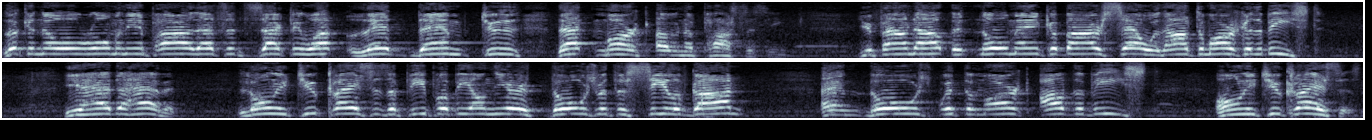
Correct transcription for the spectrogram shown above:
Look in the old Roman Empire, that's exactly what led them to that mark of an apostasy. You found out that no man could buy or sell without the mark of the beast. You had to have it. There's only two classes of people be on the earth those with the seal of God and those with the mark of the beast. Only two classes.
